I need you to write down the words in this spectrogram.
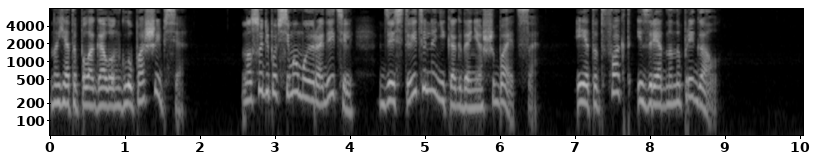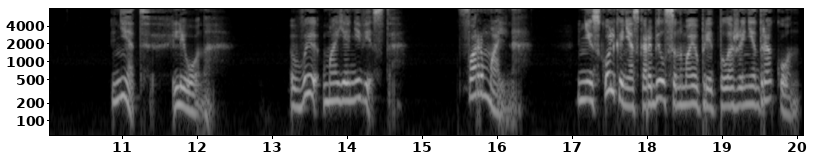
Но я-то полагал, он глупо ошибся. Но, судя по всему, мой родитель действительно никогда не ошибается. И этот факт изрядно напрягал. «Нет, Леона, вы моя невеста. Формально» нисколько не оскорбился на мое предположение дракон.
